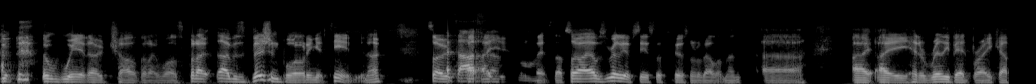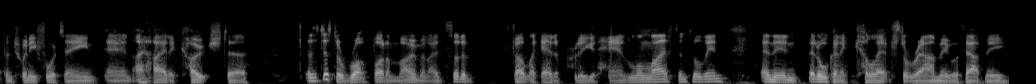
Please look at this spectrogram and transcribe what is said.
the, the, weirdo child that I was. But I, I was vision boarding at 10, you know? So awesome. I, I, used all that stuff. So I was really obsessed with personal development. Uh, I, I, had a really bad breakup in 2014 and I hired a coach to, it was just a rock bottom moment. I'd sort of felt like I had a pretty good handle on life until then. And then it all kind of collapsed around me without me,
